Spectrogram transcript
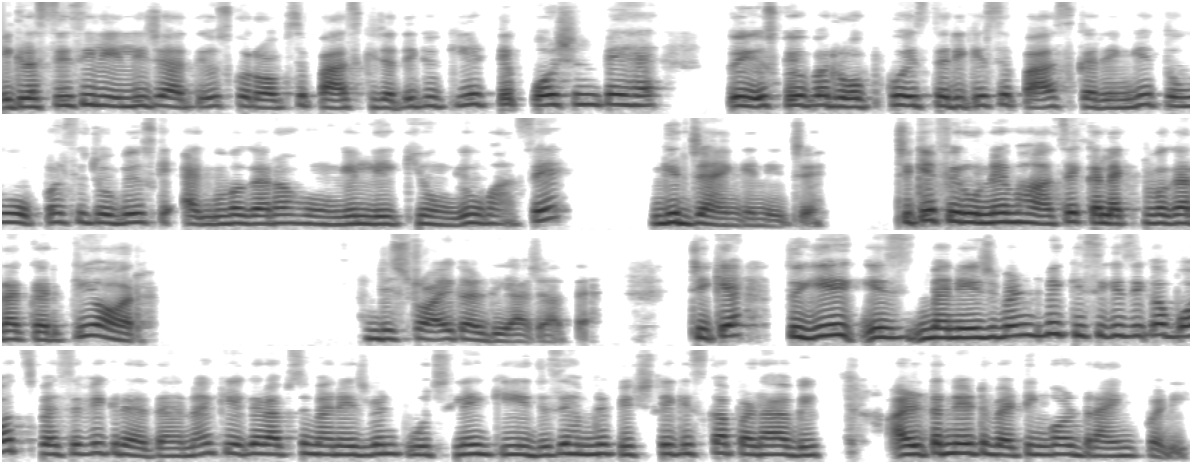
एक रस्सी सी ले ली जाती है, उसको रोप से पास की जाती है, क्योंकि ये टिप पोर्शन पे है तो उसके ऊपर रोप को इस तरीके से पास करेंगे तो वो ऊपर से जो भी उसके एग वगैरह होंगे लेके होंगे, वो वहाँ से गिर जाएँगे नीचे, ठीक है? फिर उन्हें वहाँ से कलेक्ट वगैरह करके और डिस्ट्रॉय कर दिया जाता है। ठीक है? तो ये इस मैनेजमेंट भी किसी किसी का बहुत स्पेसिफिक रहता है ना कि अगर आपसे मैनेजमेंट पूछ लें कि जैसे हमने पिछले किसका पढ़ा अभी? अल्टरनेट वेटिंग और ड्राइंग पढ़ी।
